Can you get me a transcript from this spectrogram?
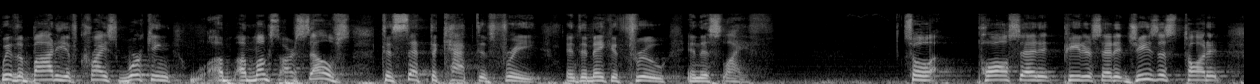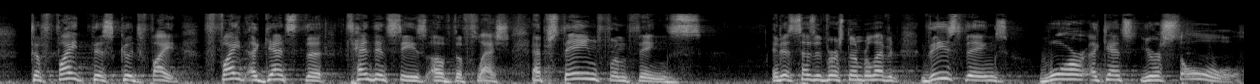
we have the body of Christ working amongst ourselves to set the captives free and to make it through in this life. So Paul said it, Peter said it, Jesus taught it to fight this good fight. Fight against the tendencies of the flesh. Abstain from things and it says in verse number 11, these things war against your soul.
